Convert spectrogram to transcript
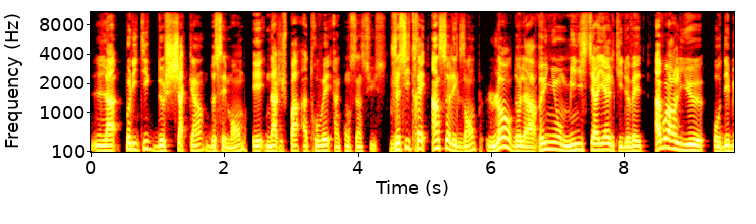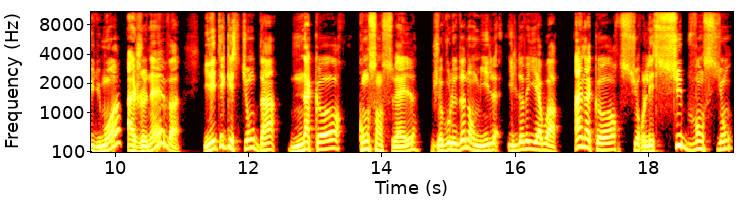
la politique de chacun de ses membres et n'arrive pas à trouver un consensus. Je citerai un seul exemple. Lors de la réunion ministérielle qui devait avoir lieu au début du mois à Genève, il était question d'un accord consensuel. Je vous le donne en mille. Il devait y avoir un accord sur les subventions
